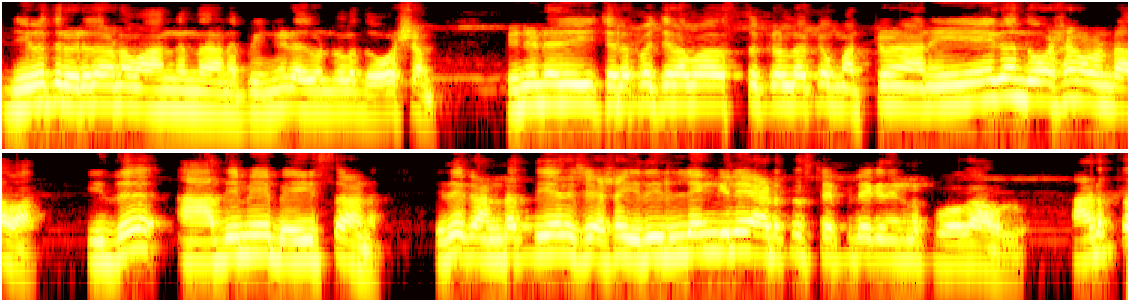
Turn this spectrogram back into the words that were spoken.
ജീവിതത്തിൽ ഒരു തവണ വാങ്ങുന്നതാണ് പിന്നീട് അതുകൊണ്ടുള്ള ദോഷം. പിന്നീട് ഈ ചിലപ്പോൾ ചില വസ്തുക്കളിലൊക്കെ മറ്റു അനേകം ദോഷങ്ങൾ ഉണ്ടാവാം ഇത് ആദ്യമേ ബേസ് ആണ്. ഇത് കണ്ടെത്തിയതിന് ശേഷം ഇതില്ലെങ്കിലേ അടുത്ത സ്റ്റെപ്പിലേക്ക് നിങ്ങൾ പോകാവുള്ളൂ. അടുത്ത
